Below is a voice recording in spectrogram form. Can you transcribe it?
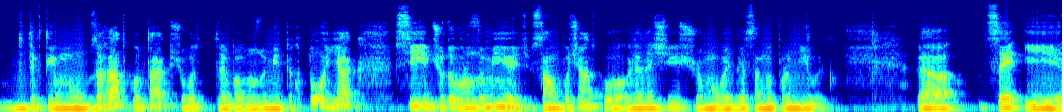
детективну загадку, так? що ось треба розуміти, хто, як. Всі чудово розуміють з самого початку глядачі, що мова йде саме про білих. Е, Це і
